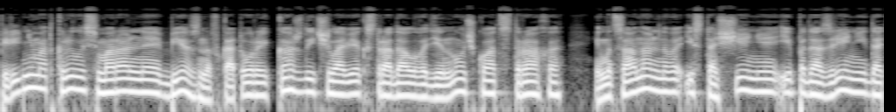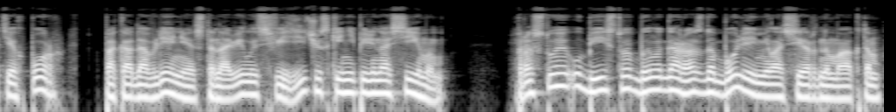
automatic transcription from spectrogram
Перед ним открылась моральная бездна, в которой каждый человек страдал в одиночку от страха, эмоционального истощения и подозрений до тех пор, пока давление становилось физически непереносимым. Простое убийство было гораздо более милосердным актом.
